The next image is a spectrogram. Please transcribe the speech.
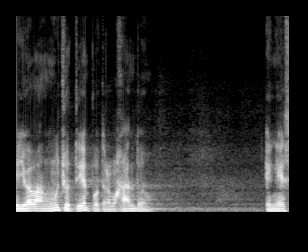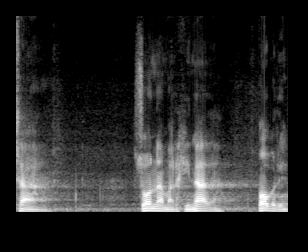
que llevaban mucho tiempo trabajando en esa zona marginada, pobre,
